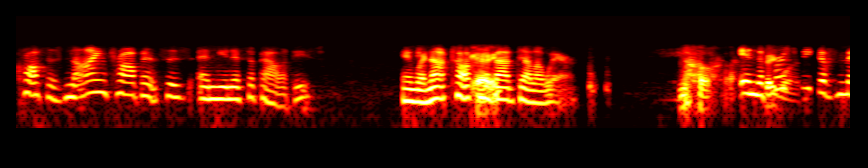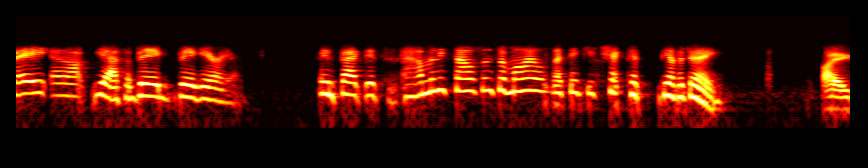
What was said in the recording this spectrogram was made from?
crosses nine provinces and municipalities, and we're not talking Okay. about Delaware. No. In the first one. week of May, uh, yeah, it's a big, big area. In fact, it's how many thousands of miles? I think you checked it the other day. I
